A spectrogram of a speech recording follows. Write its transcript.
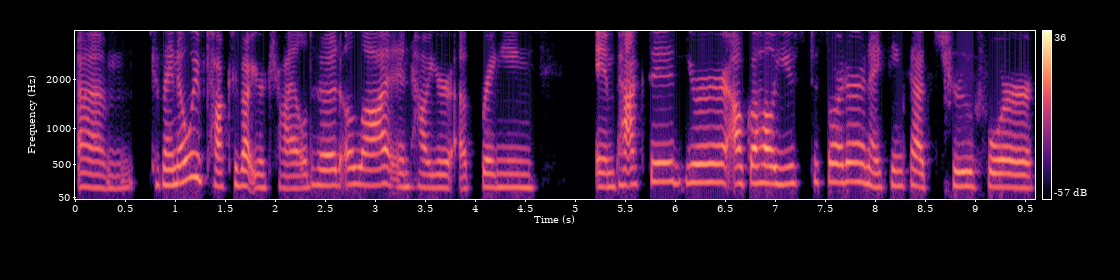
because um, I know we've talked about your childhood a lot and how your upbringing impacted your alcohol use disorder. And I think that's true for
